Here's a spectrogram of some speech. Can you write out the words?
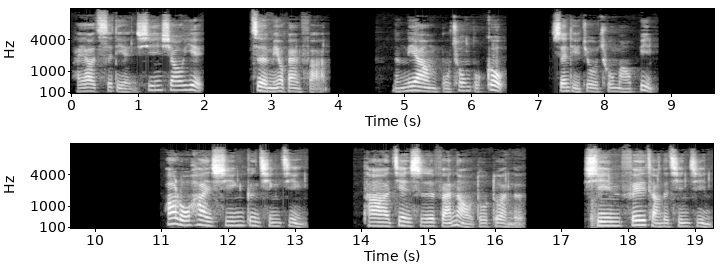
还要吃点心宵夜，这没有办法，能量补充不够，身体就出毛病。阿罗汉心更清净，他见思烦恼都断了，心非常的清净，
